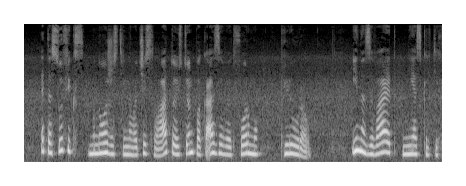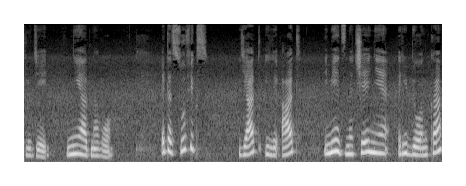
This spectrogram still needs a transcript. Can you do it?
– это суффикс множественного числа, то есть он показывает форму плюрал и называет нескольких людей – ни одного. Этот суффикс яд или ад имеет значение ребенка,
